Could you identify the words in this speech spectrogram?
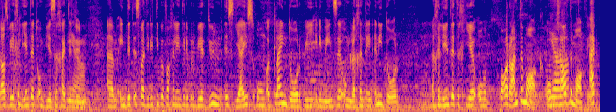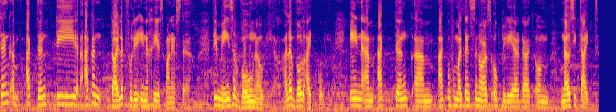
daar's weer geleentheid om besigheid te ja. doen. Um, en dit is wat hierdie tipe van geleenthede probeer doen is juis om 'n klein dorpie en die mense omliggend en in die dorp 'n geleentheid te gee om 'n paar rand te maak, om ja, geld te maak vir. Ek dink ehm, ek dink die ek kan duidelik voel die energie is anderste. Die mense wil nou weer. Hulle wil uitkom. En um, ek dink um, ek wil vir my kunstenaars ook leer dat om um, nou is die tyd.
